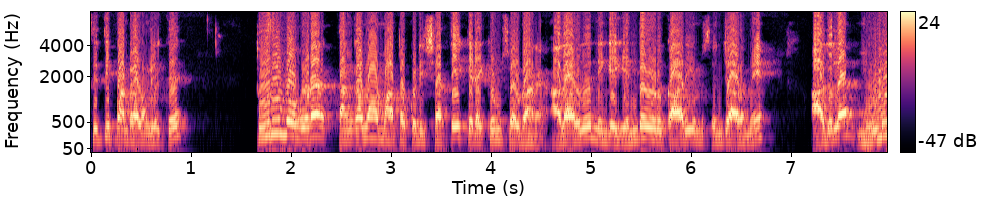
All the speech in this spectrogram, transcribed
சித்தி பண்றவங்களுக்கு துருவ கூட தங்கமா மாற்றக்கூடிய சக்தி கிடைக்கும் சொல்றாங்க. அதாவது நீங்க எந்த ஒரு காரியம் செஞ்சாலுமே அதுல முழு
